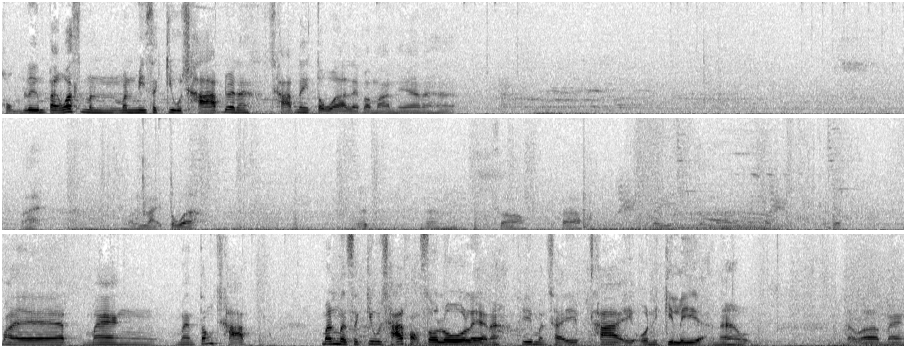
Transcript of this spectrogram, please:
ผมลืมไปว่ามันมันมีสกิลชาร์จด้วยนะ ชาร์จในตัวอะไรประมาณเนี้ยนะฮะ ไป มัน หลายตัวปึ๊บหนึ่งสองสามสี่ห้าหกเจ็ดแปดแม่งมันต้องชาร์จ มันเหมือนสกิลชาร์จของโซโลเลยนะ ที่มันใช้ท่าไอโอนิกิริอะนะครับ แต่ว่าแม่ง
